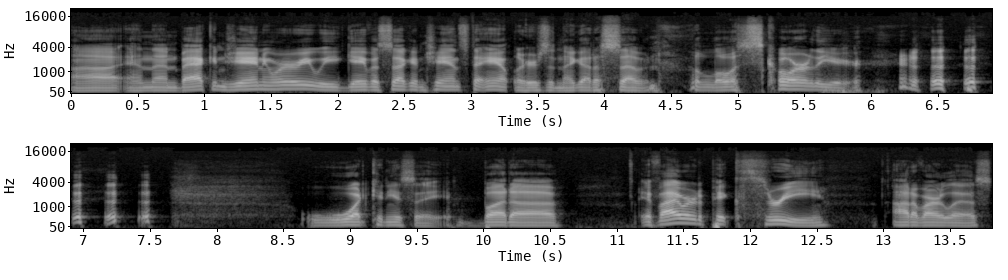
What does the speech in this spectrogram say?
Uh, and then back in January, we gave a second chance to Antlers, and they got a seven, the lowest score of the year. what can you say? But uh, if I were to pick three out of our list,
